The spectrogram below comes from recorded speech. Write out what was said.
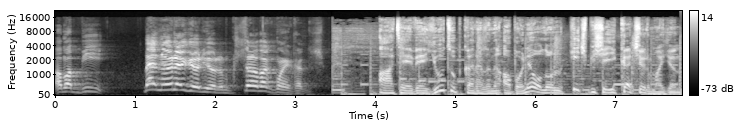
Ama bir ben öyle görüyorum. Kusura bakmayın kardeşim. ATV YouTube kanalına abone olun, hiçbir şeyi kaçırmayın.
